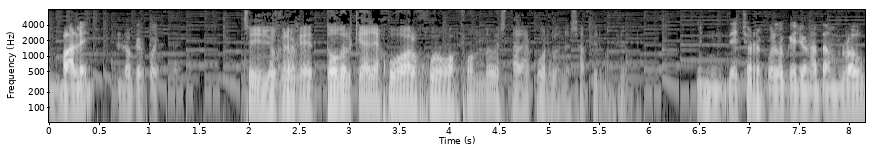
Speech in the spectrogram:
vale lo que cuesta. Sí, yo creo que todo el que haya jugado al juego a fondo está de acuerdo en esa afirmación. De hecho, recuerdo que Jonathan Blow,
